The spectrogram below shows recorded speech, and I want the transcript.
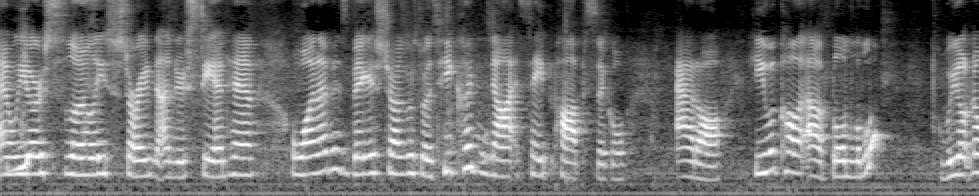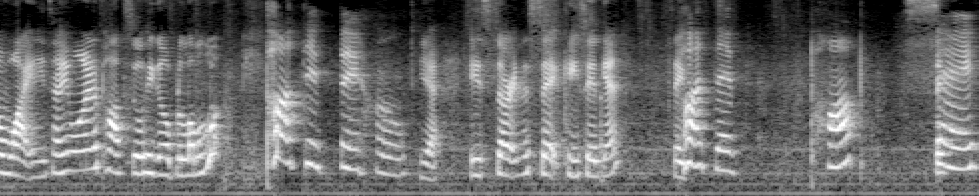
And we are slowly starting to understand him. One of his biggest struggles was he could not say popsicle at all. He would call it a blah blah blah. We don't know why. Anytime he wanted a popsicle, he'd go blah blah blah. Potato. Yeah, he's starting to say. Can you say it again? Say Potato. Pop. Say.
